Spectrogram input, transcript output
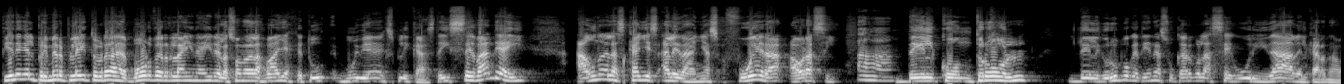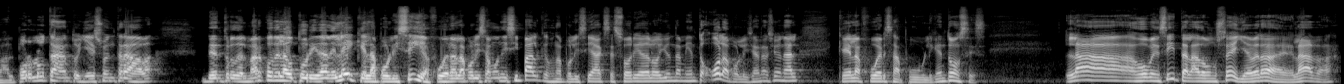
tienen el primer pleito, ¿verdad? El borderline ahí de la zona de las vallas que tú muy bien explicaste, y se van de ahí a una de las calles aledañas, fuera, ahora sí, Ajá. del control del grupo que tiene a su cargo la seguridad del carnaval. Por lo tanto, ya eso entraba dentro del marco de la autoridad de ley, que la policía, fuera la policía municipal, que es una policía accesoria de los ayuntamientos, o la policía nacional, que es la fuerza pública. Entonces, la jovencita, la doncella, ¿verdad? El hada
